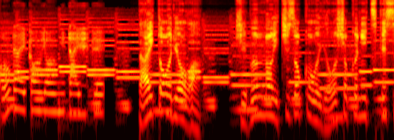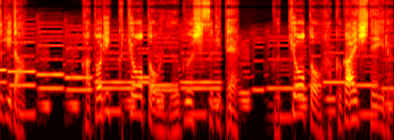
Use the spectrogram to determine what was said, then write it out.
ゴ大統領に対して、大統領は、自分の一族を養殖につけすぎだ。カトリック教徒を優遇しすぎて、仏教徒を迫害している。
